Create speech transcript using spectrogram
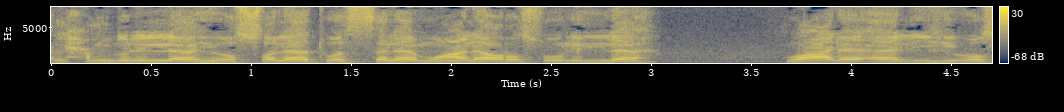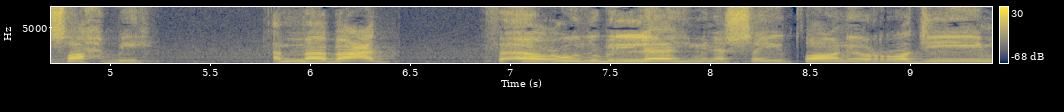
الحمد لله والصلاة والسلام على رسول الله. وعلى آله وصحبه أما بعد فأعوذ بالله من الشيطان الرجيم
